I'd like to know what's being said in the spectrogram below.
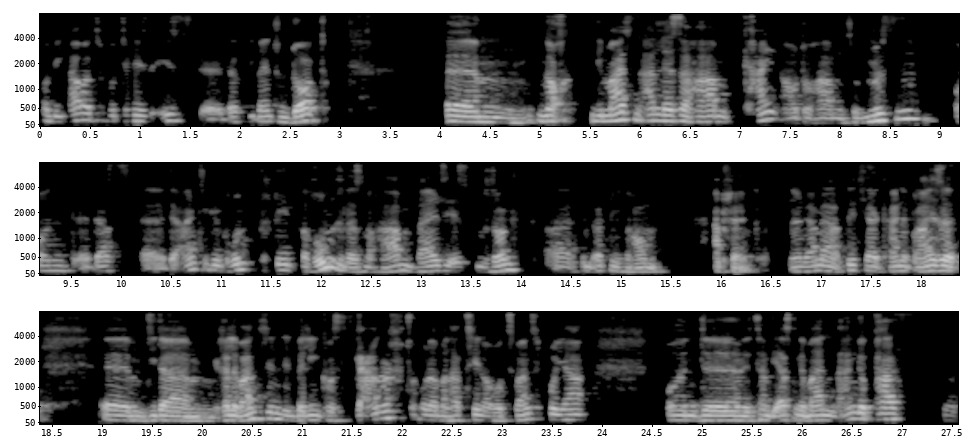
Und die Arbeitshypothese ist, äh, dass die Menschen dort ähm, noch die meisten Anlässe haben, kein Auto haben zu müssen und äh, dass äh, der einzige Grund besteht, warum sie das noch haben, weil sie es umsonst äh, im öffentlichen Raum abstellen können. Ne, wir haben ja bisher keine Preise, ähm, die da relevant sind. In Berlin kostet gar nichts oder man hat 10,20 Euro pro Jahr. Und äh, jetzt haben die ersten Gemeinden angepasst. Das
